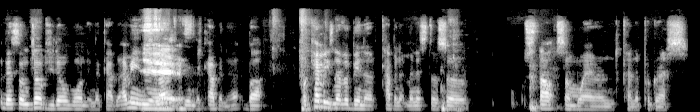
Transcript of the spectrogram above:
there's some jobs you don't want in the cabinet. I mean, it's nice to be in the cabinet, but but Kemi's never been a cabinet minister, so start somewhere and kind of progress.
